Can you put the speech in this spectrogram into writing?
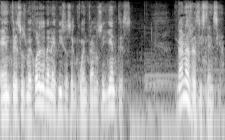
Entre sus mejores beneficios se encuentran los siguientes. Ganas resistencia.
